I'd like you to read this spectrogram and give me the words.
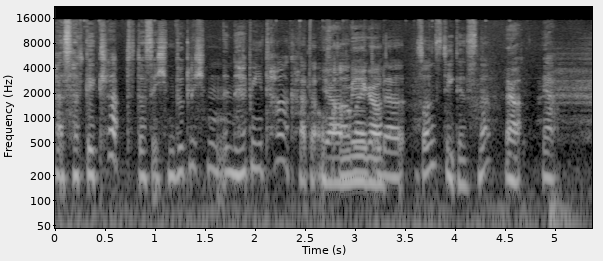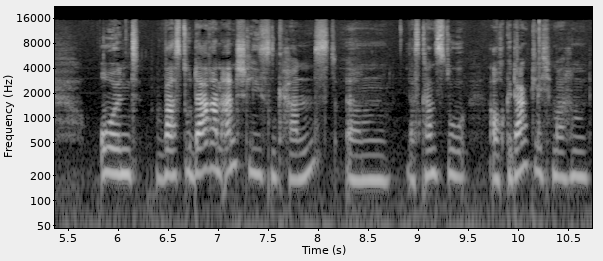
es hat geklappt, dass ich wirklich einen, einen happy Tag hatte auf ja, Arbeit mega. oder sonstiges. Ne? Ja. ja. Und was du daran anschließen kannst, ähm, das kannst du auch gedanklich machen,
